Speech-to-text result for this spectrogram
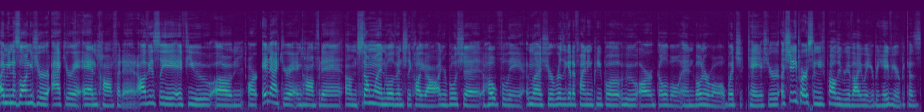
I mean, as long as you're accurate and confident. Obviously, if you um, are inaccurate and confident, um, someone will eventually call you out on your bullshit, hopefully, unless you're really good at finding people who are gullible and vulnerable, which case you're a shitty person, you should probably reevaluate your behavior because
